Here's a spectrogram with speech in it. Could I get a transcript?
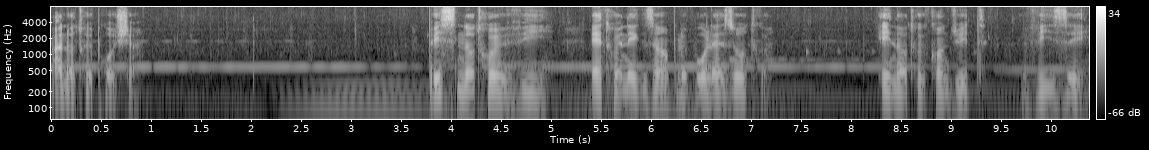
à notre prochain. Puisse notre vie être un exemple pour les autres et notre conduite viser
